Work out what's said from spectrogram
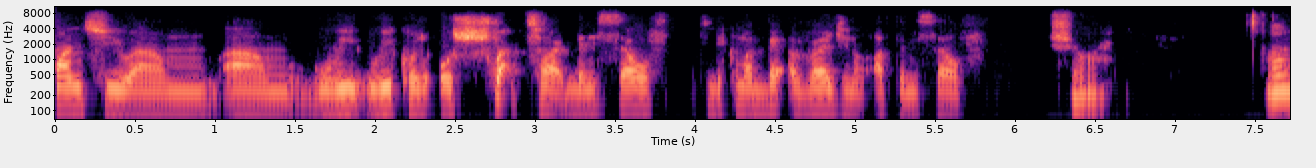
want to um um we we or structure themselves to become a better version of themselves. Sure. Oh,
